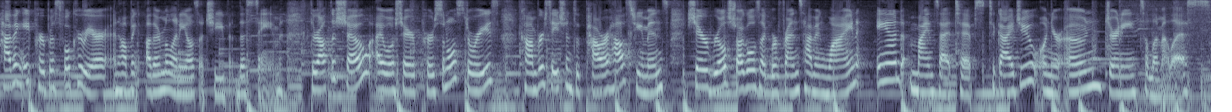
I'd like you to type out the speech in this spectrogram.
having a purposeful career, and helping other millennials achieve the same. Throughout the show, I will share personal stories, conversations with powerhouse humans, share real struggles like we're friends having wine, and mindset tips to guide you on your own journey to limitless.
